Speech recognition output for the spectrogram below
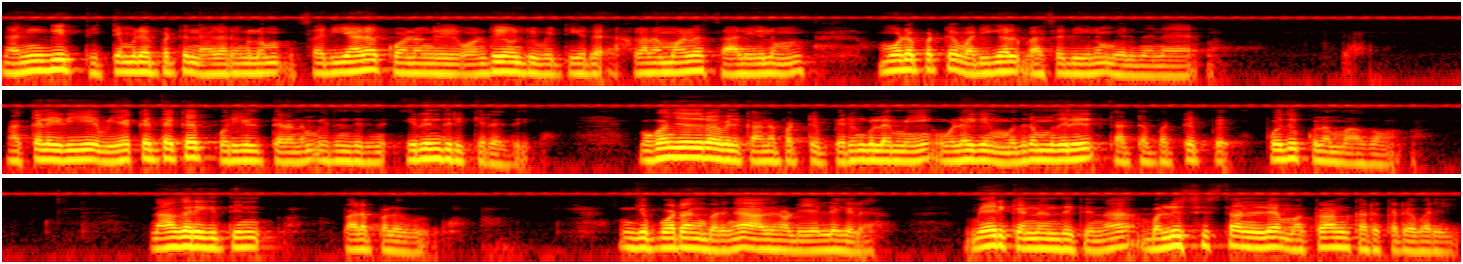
நன்கு திட்டமிடப்பட்ட நகரங்களும் சரியான கோணங்களில் ஒன்றையொன்று வெட்டுகிற அகலமான சாலைகளும் மூடப்பட்ட வடிகால் வசதிகளும் இருந்தன. மக்களிடையே வியக்கத்தக்க பொறியியல் திறனும் இருந்திரு இருந்திருக்கிறது. முகஞ்சதுராவில் காணப்பட்ட பெருங்குளமே உலகின் முதன் முதலில் கட்டப்பட்ட பெ பொதுக்குளமாகும். நாகரிகத்தின் பரப்பளவு. இங்கே போட்டாங்க பாருங்கள் அதனுடைய எல்லைகளை. மேற்கு என்ன இருந்துக்குன்னா பலூசிஸ்தானில் மக்ரான் கடற்கரை வரை.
